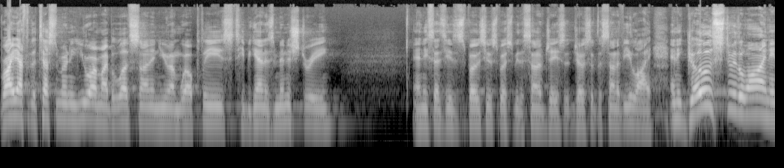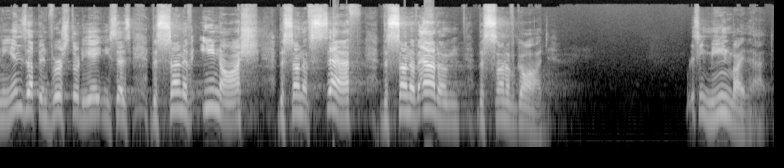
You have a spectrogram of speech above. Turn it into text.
right after the testimony, You are my beloved Son, and you I'm well pleased, he began his ministry. And he says he's supposed, he was supposed to be the son of Joseph, the son of Eli. And he goes through the line and he ends up in verse 38 and he says, The son of Enosh, the son of Seth, the son of Adam, the son of God. What does he mean by that?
